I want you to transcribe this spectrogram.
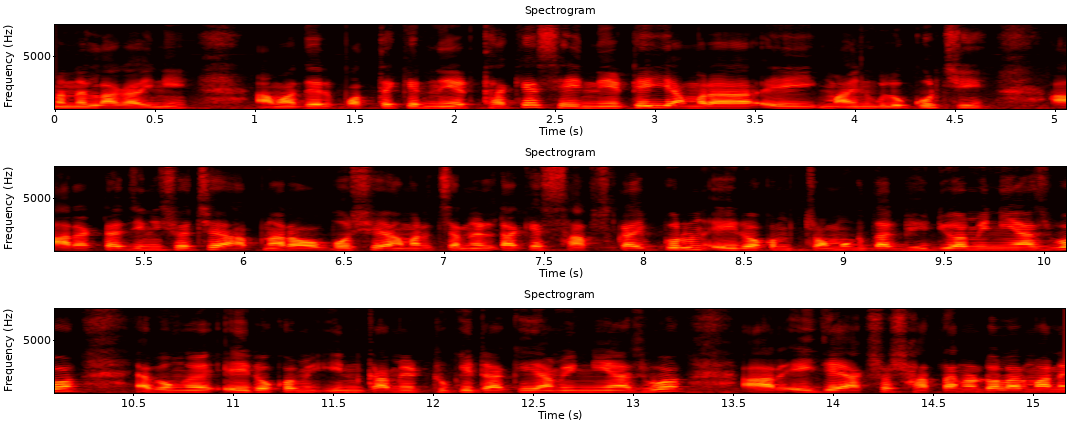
মানে লাগাইনি। আমাদের প্রত্যেকের নেট থাকে, সেই নেটেই আমরা এই মাইনগুলো করছি। আর একটা জিনিস হচ্ছে, আপনারা অবশ্যই আমার চ্যানেলটাকে সাবস্ক্রাইব করুন এই রকম চমকদার ভিডিও আমি নিয়ে আসব এবং এই রকম ইনকামের টুকিটাকি আমি নিয়ে আসব। আর এই যে একশো সাতান্ন ডলার মানে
